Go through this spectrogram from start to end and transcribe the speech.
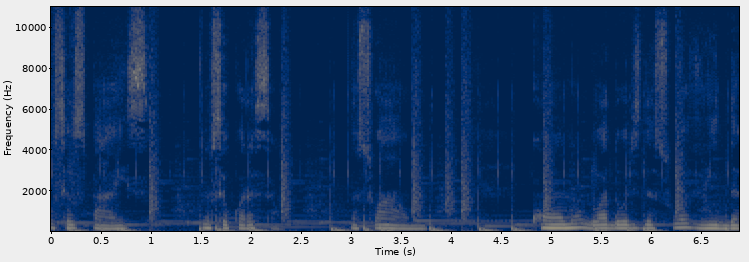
os seus pais no seu coração, na sua alma, como doadores da sua vida,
